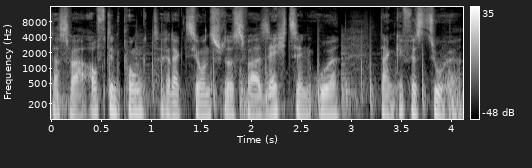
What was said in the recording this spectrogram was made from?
Das war auf den Punkt. Redaktionsschluss war 16 Uhr. Danke fürs Zuhören.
